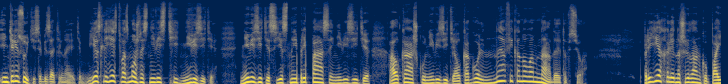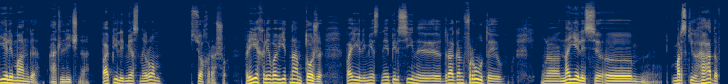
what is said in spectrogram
Интересуйтесь обязательно этим. Если есть возможность не везти, не везите. Не везите съестные припасы, не везите алкашку, не везите алкоголь. Нафиг оно вам надо это все. Приехали на Шри-Ланку, поели манго. Отлично. Попили местный ром. Все хорошо. Приехали во Вьетнам тоже. Поели местные апельсины, драгонфруты. Э, наелись э, морских гадов.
